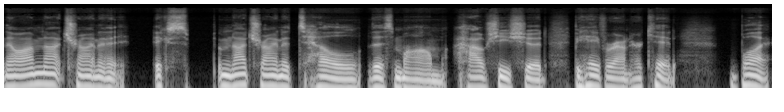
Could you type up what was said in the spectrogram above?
Now, I'm not trying to exp- I'm not trying to tell this mom how she should behave around her kid, but,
